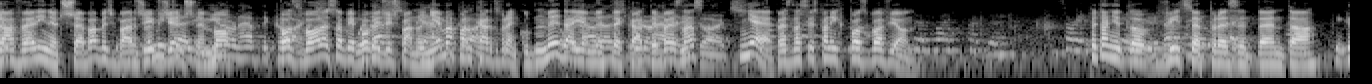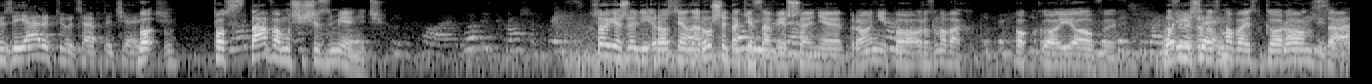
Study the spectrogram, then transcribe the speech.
javeliny. Trzeba być bardziej wdzięcznym, bo pozwolę sobie powiedzieć panu, nie ma pan kart w ręku. My dajemy te karty, bez nas nie, bez nas jest pan ich pozbawiony. Pytanie do wiceprezydenta, bo postawa musi się zmienić. Co jeżeli Rosja naruszy takie zawieszenie broni po rozmowach pokojowych? Rozumiem, że rozmowa jest gorąca.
